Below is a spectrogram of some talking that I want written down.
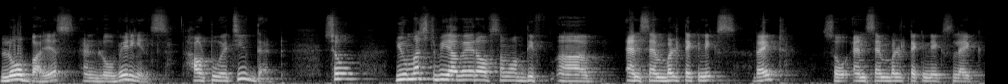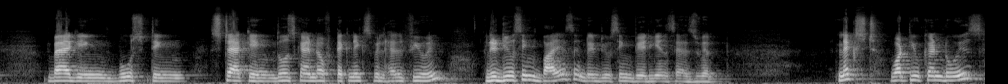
low bias and low variance. How to achieve that? So you must be aware of some of the uh, ensemble techniques, right? So ensemble techniques like bagging, boosting, stacking, those kind of techniques will help you in reducing bias and reducing variance as well. Next, what you can do is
